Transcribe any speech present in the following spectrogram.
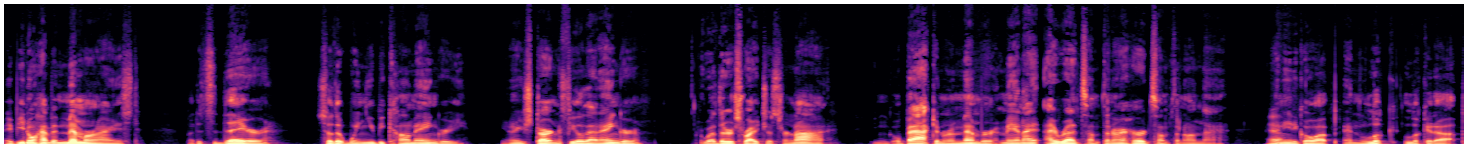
maybe you don't have it memorized, but it's there so that when you become angry, you know, you're starting to feel that anger, whether it's righteous or not, you can go back and remember, man, I, I read something or I heard something on that. Yeah. I need to go up and look look it up.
